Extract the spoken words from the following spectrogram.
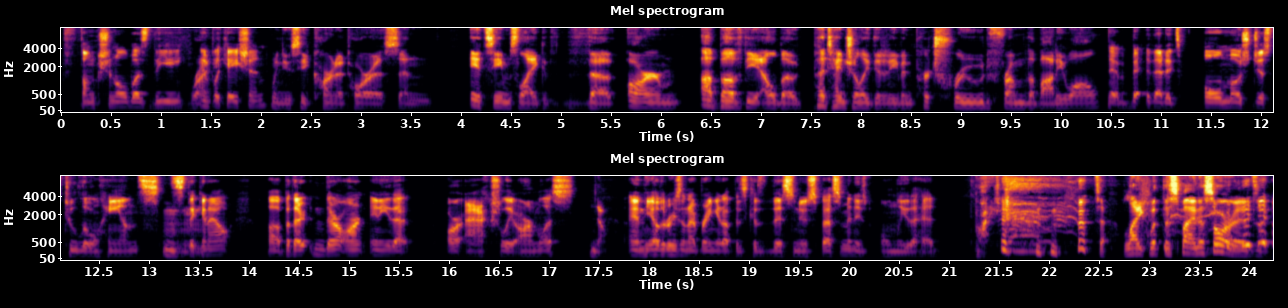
functional. Was the Right. implication? When you see Carnotaurus and it seems like the arm above the elbow potentially didn't even protrude from the body wall. That that it's almost just two little hands Mhm. sticking out. Uh, but there there aren't any that are actually armless. No. And the other reason I bring it up is because this new specimen is only the head. Right. so, like with the Spinosaurids, like,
